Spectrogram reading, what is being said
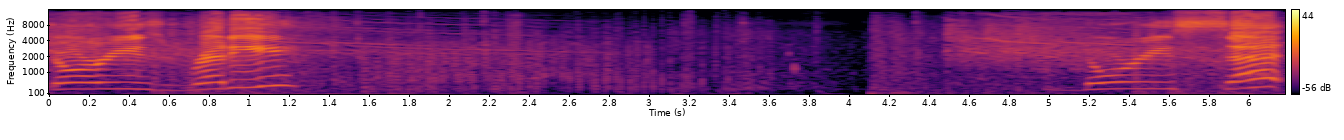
Dory's ready. Dory's set.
